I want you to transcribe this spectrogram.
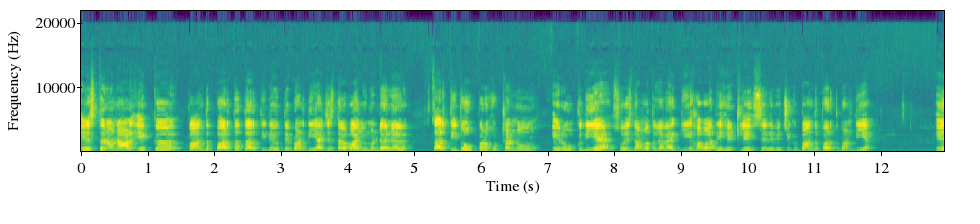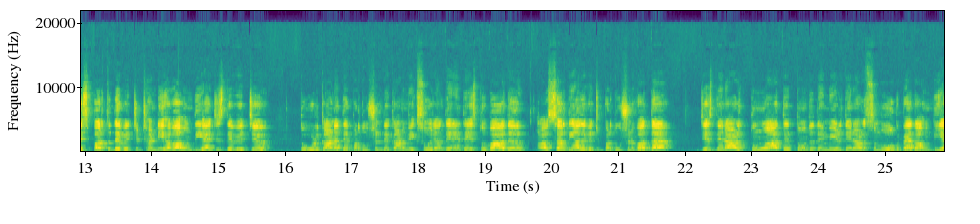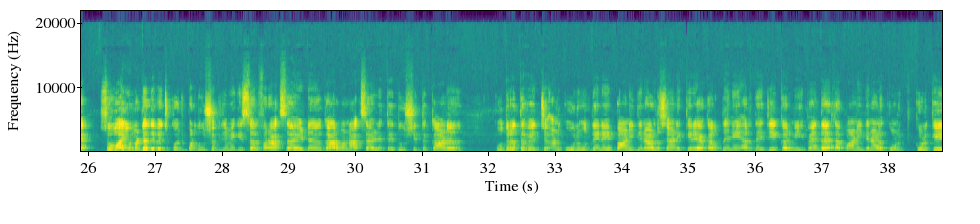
ਇਸ ਤਰ੍ਹਾਂ ਨਾਲ ਇੱਕ ਬੰਦ ਪਰਤ ਧਰਤੀ ਦੇ ਉੱਤੇ ਬਣਦੀ ਹੈ, ਜਿਸ ਦਾ ਵਾਯੂਮੰਡਲ ਧਰਤੀ ਤੋਂ ਉੱਪਰ ਉੱਠਣ ਨੂੰ ਇਹ ਰੋਕਦੀ ਹੈ। ਸੋ ਇਸ ਦਾ ਮਤਲਬ ਹੈ ਕਿ ਹਵਾ ਦੇ ਹੇਠਲੇ ਹਿੱਸੇ ਦੇ ਵਿੱਚ ਇੱਕ ਬੰਦ ਪਰਤ ਬਣਦੀ ਹੈ। ਇਸ ਪਰਤ ਦੇ ਵਿੱਚ ਠੰਡੀ ਹਵਾ ਹੁੰਦੀ ਹੈ, ਜਿਸ ਦੇ ਵਿੱਚ ਧੂਲ ਕਣ ਅਤੇ ਪ੍ਰਦੂਸ਼ਣ ਦੇ ਕਣ ਮਿਕਸ ਹੋ ਜਾਂਦੇ ਨੇ ਤੇ ਇਸ ਤੋਂ ਬਾਅਦ ਸਰਦੀਆਂ ਦੇ ਵਿੱਚ ਪ੍ਰਦੂਸ਼ਣ ਵੱਧਦਾ ਹੈ, ਜਿਸ ਦੇ ਨਾਲ ਧੂਆਂ ਤੇ ਧੁੰਦ ਦੇ ਮੇਲ ਦੇ ਨਾਲ ਸਮੋਗ ਪੈਦਾ ਹੁੰਦੀ ਹੈ। ਸੋ ਵਾਯੂਮੰਡਲ ਦੇ ਵਿੱਚ ਕੁਝ ਪ੍ਰਦੂਸ਼ਕ ਜਿਵੇਂ ਕਿ ਸਲਫਰ ਆਕਸਾਈਡ, ਕਾਰਬਨ ਆਕਸਾਈਡ ਤੇ ਦੂਸ਼ਿਤ ਕਣ ਕੁਦਰਤ ਵਿੱਚ ਅਨੁਕੂਲ ਹੁੰਦੇ ਨੇ, ਪਾਣੀ ਦੇ ਨਾਲ ਰਸਾਇਣਿਕ ਕਿਰਿਆ ਕਰਦੇ ਨੇ ਅਤੇ ਜੇਕਰ ਮੀਂਹ ਪੈਂਦਾ ਹੈ ਤਾਂ ਪਾਣੀ ਦੇ ਨਾਲ ਘੁਲ ਘੁਲ ਕੇ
